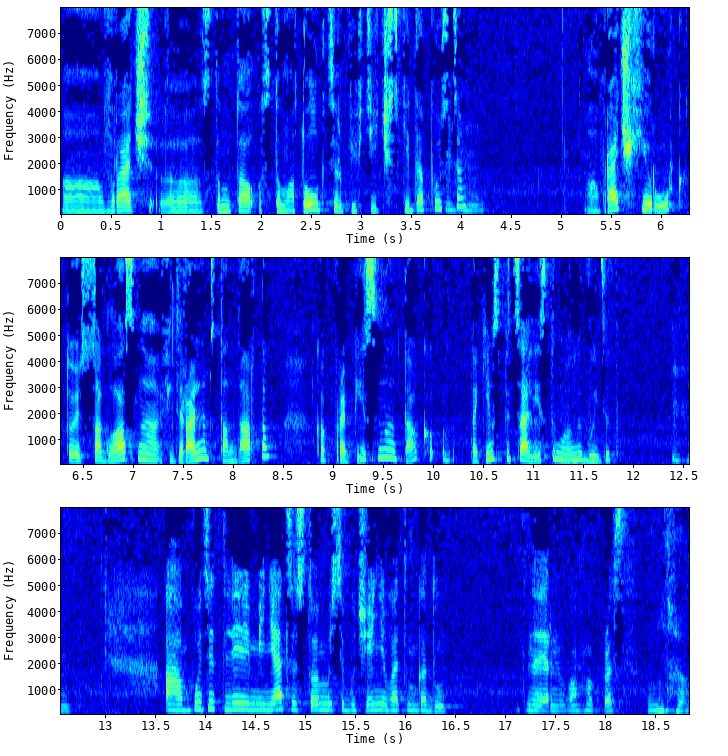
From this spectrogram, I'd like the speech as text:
Врач э, стоматолог терапевтический, допустим. Угу. Врач-хирург, то есть согласно федеральным стандартам, как прописано, так, таким специалистом он и выйдет. Угу. А будет ли меняться стоимость обучения в этом году? Это, наверное, вам вопрос. А,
